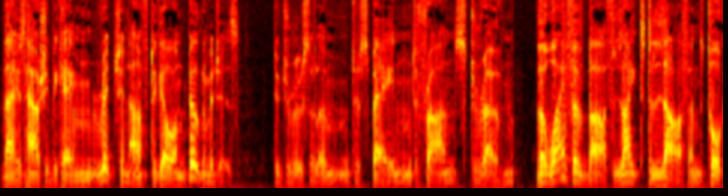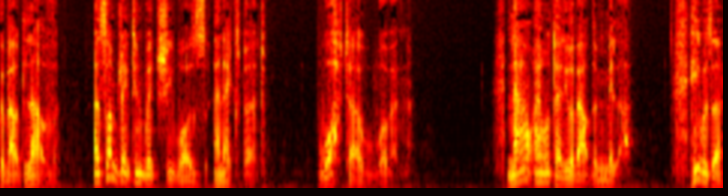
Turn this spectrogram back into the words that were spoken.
That is how she became rich enough to go on pilgrimages to Jerusalem, to Spain, to France, to Rome. The wife of Bath liked to laugh and talk about love, a subject in which she was an expert. What a woman! Now I will tell you about the miller. He was a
